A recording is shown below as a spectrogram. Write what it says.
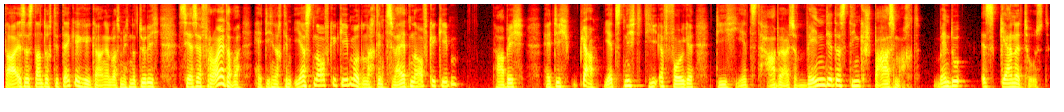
da ist es dann durch die Decke gegangen, was mich natürlich sehr, sehr freut. Aber hätte ich nach dem ersten aufgegeben oder nach dem zweiten aufgegeben, habe ich, hätte ich ja jetzt nicht die Erfolge, die ich jetzt habe. Also wenn dir das Ding Spaß macht, wenn du es gerne tust,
